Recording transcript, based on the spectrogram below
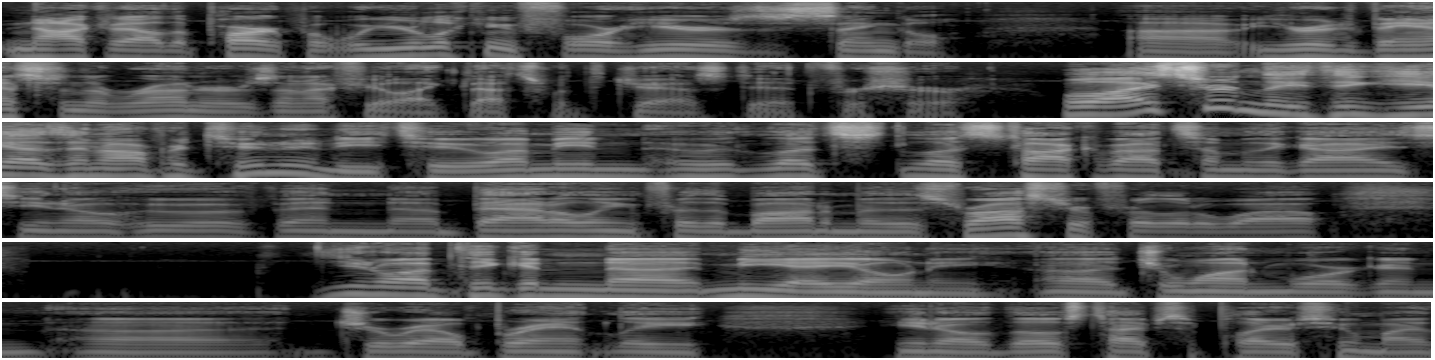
knock it out of the park. But what you're looking for here is a single. Uh, you're advancing the runners, and I feel like that's what the Jazz did for sure. Well, I certainly think he has an opportunity to. I mean, uh, let's let's talk about some of the guys you know who have been uh, battling for the bottom of this roster for a little while. You know, I'm thinking uh, Miye Oni, uh, Juwan Morgan, uh, Jarrell Brantley, you know those types of players whom I,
